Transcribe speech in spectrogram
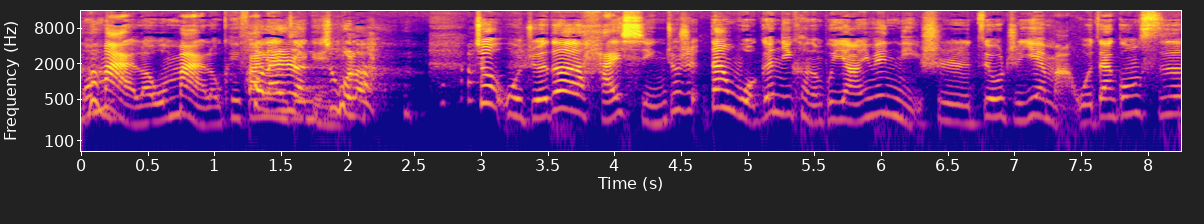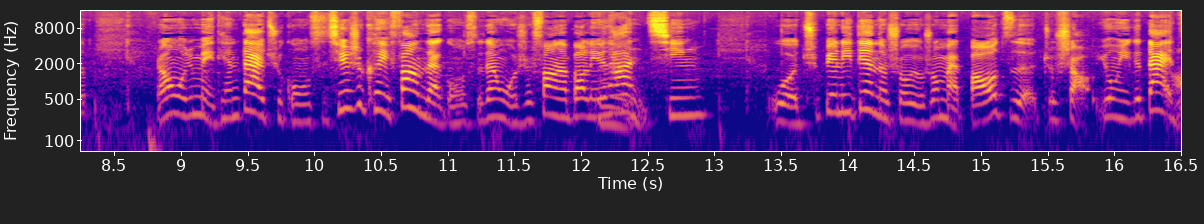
我买了，我买了，我可以发链接给你。后来忍住了，就我觉得还行，就是但我跟你可能不一样，因为你是自由职业嘛，我在公司，然后我就每天带去公司，其实是可以放在公司，但我是放在包里，因为它很轻。我去便利店的时候，有时候买包子就少用一个袋子，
